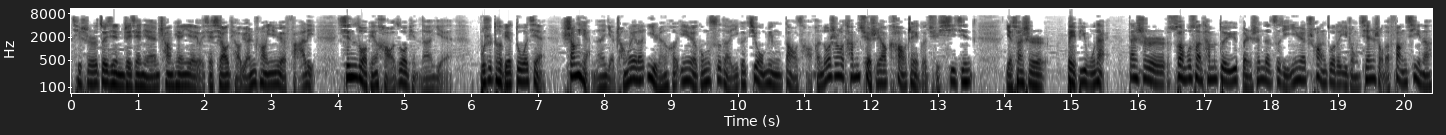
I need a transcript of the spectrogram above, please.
其实最近这些年，唱片业有一些萧条，原创音乐乏力，新作品、好作品呢也不是特别多见。商演呢也成为了艺人和音乐公司的一个救命稻草，很多时候他们确实要靠这个去吸金，也算是被逼无奈。但是算不算他们对于本身的自己音乐创作的一种坚守的放弃呢？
